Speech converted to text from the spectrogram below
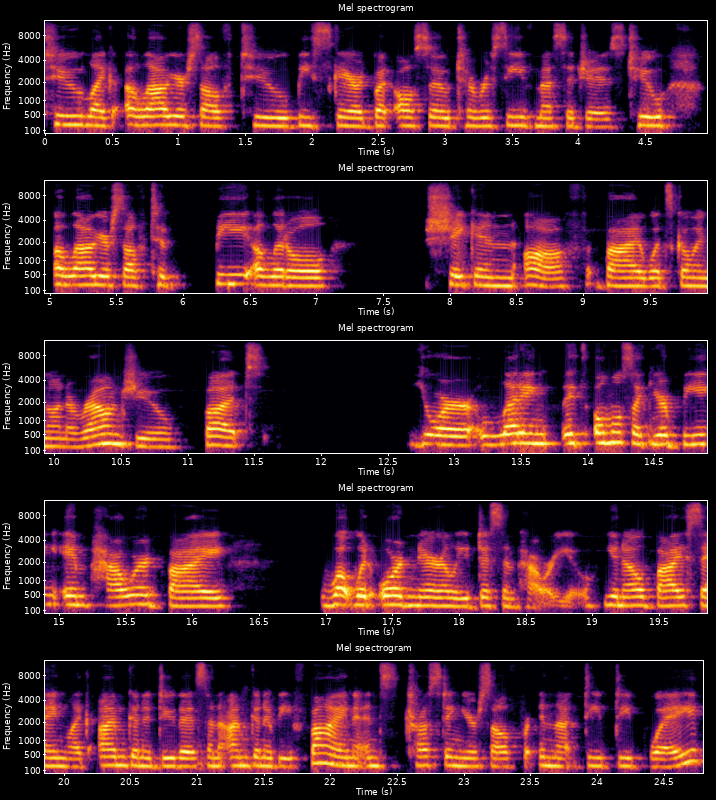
to like allow yourself to be scared but also to receive messages to allow yourself to be a little shaken off by what's going on around you but you're letting it's almost like you're being empowered by what would ordinarily disempower you, you know, by saying like, I'm going to do this and I'm going to be fine and trusting yourself in that deep, deep way,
